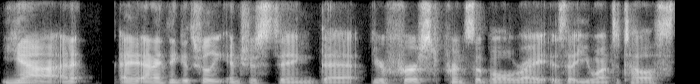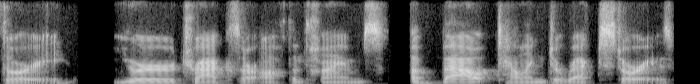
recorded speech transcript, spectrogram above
Yeah, and it, and I think it's really interesting that your first principle, right, is that you want to tell a story. Your tracks are oftentimes about telling direct stories.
